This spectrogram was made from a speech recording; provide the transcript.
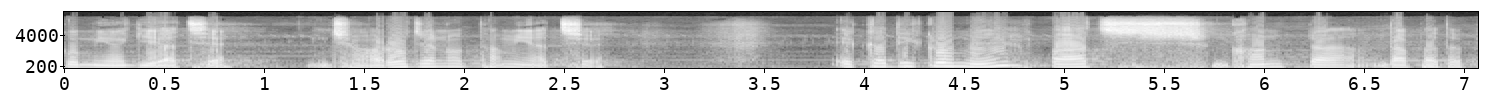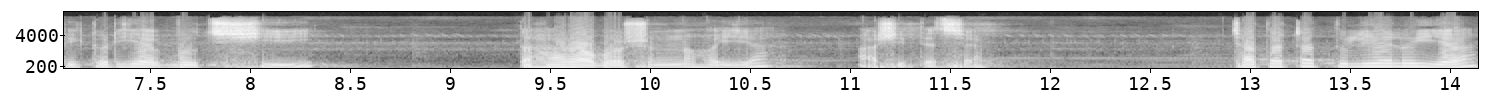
কমিয়া গিয়াছে। ঝড়ও যেন থামিয়াছে। একাদিক্রমে পাঁচ ঘণ্টা দাপাদাপি করিয়া বুঝি তাহার অবসন্ন হইয়া আসিতেছে। ছাতাটা তুলিয়া লইয়া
